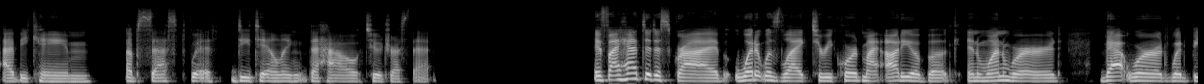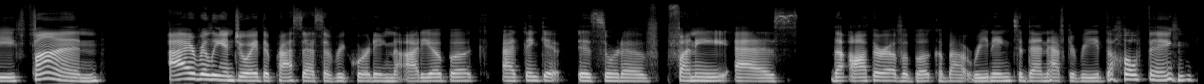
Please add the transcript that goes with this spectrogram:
I became obsessed with detailing the how to address that. If I had to describe what it was like to record my audiobook in one word, that word would be fun. I really enjoyed the process of recording the audiobook. I think it is sort of funny as the author of a book about reading to then have to read the whole thing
